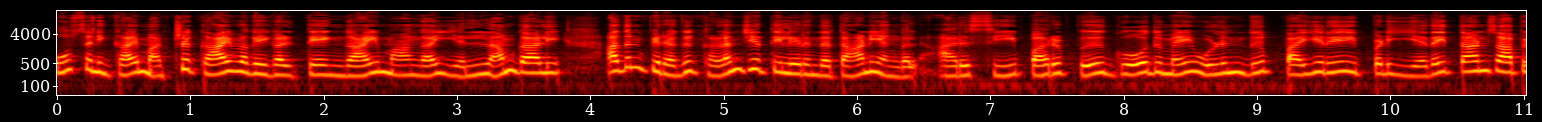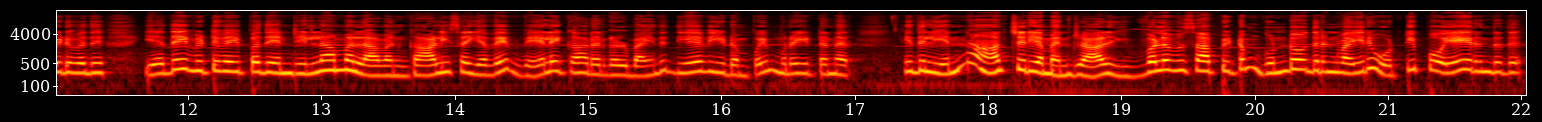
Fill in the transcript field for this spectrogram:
பூசணிக்காய் மற்ற காய் வகைகள் தேங்காய் மாங்காய் எல்லாம் காலி. அதன் பிறகு களஞ்சியத்தில் இருந்த தானியங்கள் அரிசி பருப்பு கோதுமை உளுந்து பயிறு இப்படி எதைத்தான் சாப்பிடுவது எதை விட்டு வைப்பது என்றில்லாமல் அவன் காலி செய்யவே வேலைக்காரர்கள் பயந்து தேவியிடம் போய் முறையிட்டனர். இதில் என்ன ஆச்சரியம் என்றால் இவ்வளவு சாப்பிட்டும் குண்டோதரன் வயிறு ஒட்டிப்போயே இருந்தது.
